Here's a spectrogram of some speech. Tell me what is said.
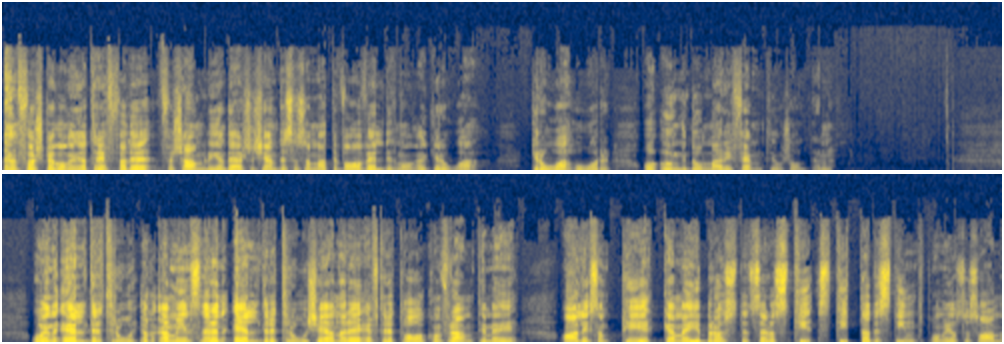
första gången jag träffade församlingen där så kändes det som att det var väldigt många gråa, gråa hår och ungdomar i 50-årsåldern. Och en äldre tro, jag minns när en äldre trotjänare efter ett tag kom fram till mig och han liksom pekade mig i bröstet och tittade stint på mig och så sa han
